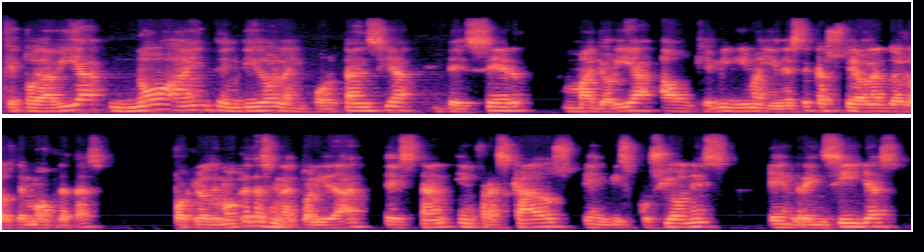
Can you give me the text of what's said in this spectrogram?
que todavía no ha entendido la importancia de ser mayoría, aunque mínima, y en este caso estoy hablando de los demócratas, porque los demócratas en la actualidad están enfrascados en discusiones, en rencillas,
